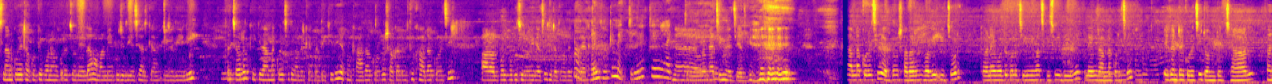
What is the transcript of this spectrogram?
স্নান করে ঠাকুরকে প্রণাম করে চলে এলাম। আমার মেয়ে পুজো দিয়েছে, আজকে আমি পুজো দিয়ে নিই। তা চলো কী কী রান্না করেছি তোমাদেরকে একবার দেখিয়ে দিই। এখন খাওয়া দাওয়া করব। সকালে তো খাওয়া দাওয়া করেছি। আর অল্প অল্প কিছু রয়ে গেছে, সেটা তোমাদেরকে দেখাই। হ্যাঁ আমরা ম্যাচিং হয়েছে আজকে। রান্না করেছি একদম সাধারণভাবে ইঁচড়, কারণ এর মধ্যে কোনো চিংড়ি মাছ কিছুই দিইনি প্লেন রান্না করেছি। এখানটায় করেছি টমেটোর ঝাল। আর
